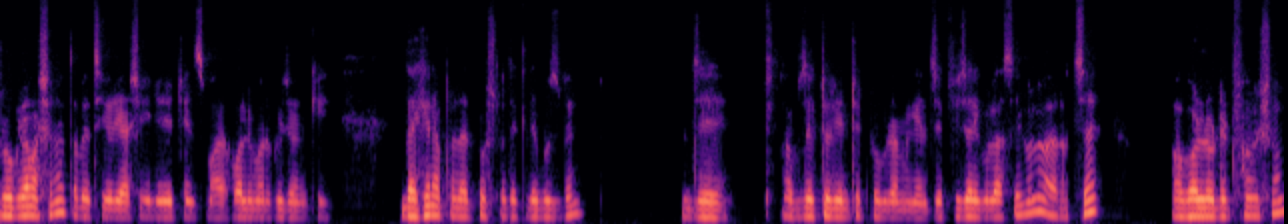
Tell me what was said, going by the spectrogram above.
প্রোগ্রাম আসে না, তবে থিওরি আসে ইনহেরিটেন্স পলিমরফিজম কি? দেখেন আপনারা প্রশ্ন দেখলে বুঝবেন। যে অবজেক্ট ওরিয়েন্টেড প্রোগ্রামিং এর যে ফিচারগুলো আছে এগুলো, আর হচ্ছে ওভারলোডেড ফাংশন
